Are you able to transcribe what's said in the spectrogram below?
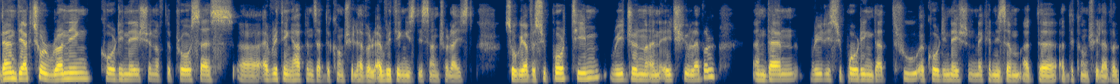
Then the actual running coordination of the process, uh, everything happens at the country level. Everything is decentralized. So we have a support team, region and HQ level, and then really supporting that through a coordination mechanism at the at the country level.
